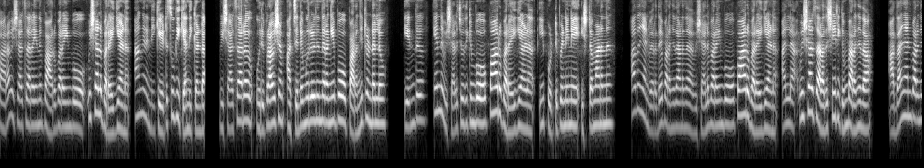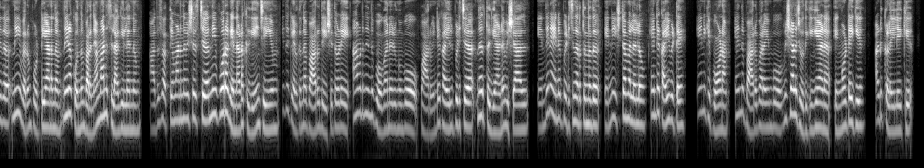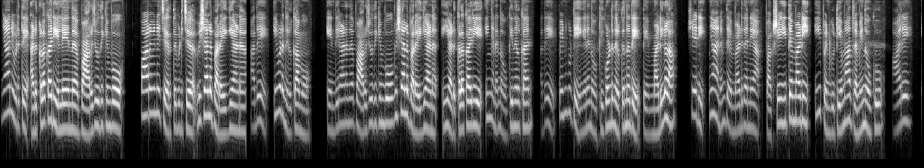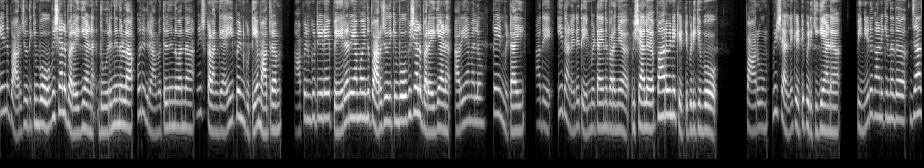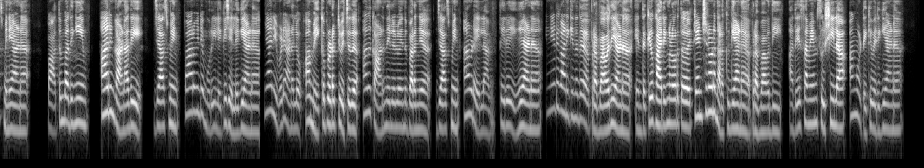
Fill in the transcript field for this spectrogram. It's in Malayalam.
പറ വിശാൽ സാറേ എന്ന് പാറു പറയുമ്പോൾ വിശാൽ പറയുകയാണ് അങ്ങനെ നീ കേട്ട് സുഖിക്കാൻ നിൽക്കണ്ട വിശാൽ സാറ് ഒരു പ്രാവശ്യം അച്ഛന്റെ മുറിയിൽ നിന്ന് ഇറങ്ങിയപ്പോൾ പറഞ്ഞിട്ടുണ്ടല്ലോ. എന്ത്? എന്ന് വിശാൽ ചോദിക്കുമ്പോൾ പാറു പറയുകയാണ് ഈ പൊട്ടിപ്പെണ്ണിനെ ഇഷ്ടമാണെന്ന്? അത് ഞാൻ വെറുതെ പറഞ്ഞതാണെന്ന് വിശാൽ പറയുമ്പോൾ പാറു പറയുകയാണ് അല്ല വിശാൽ സാർ അത് ശരിക്കും പറഞ്ഞതാ? അതാ ഞാൻ പറഞ്ഞത്. നീ വെറും പൊട്ടിയാണെന്നും നിനക്കൊന്നും പറഞ്ഞാൽ മനസ്സിലാകില്ലെന്നും. അത് സത്യമാണെന്ന് വിശ്വസിച്ച് നീ പുറകെ നടക്കുകയും ചെയ്യും. ഇത് കേൾക്കുന്ന പാറു ദേഷ്യത്തോടെ അവിടെ നിന്ന് പോകാൻ ഒരുങ്ങുമ്പോ പാറുവിന്റെ കയ്യിൽ പിടിച്ച് നിർത്തുകയാണ് വിശാൽ. എന്തിനാ എന്നെ പിടിച്ചു നിർത്തുന്നത്? എന്നെ ഇഷ്ടമല്ലല്ലോ. എന്റെ കൈ വിട്ടെ. എനിക്ക് പോണം എന്ന് പാറു പറയുമ്പോൾ വിശാൽ ചോദിക്കുകയാണ്. എങ്ങോട്ടേക്ക്? അടുക്കളയിലേക്ക്. ഞാൻ ഇവിടുത്തെ അടുക്കളക്കാരിയല്ലേ എന്ന് പാറു ചോദിക്കുമ്പോൾ പാറുവിനെ ചേർത്ത് പിടിച്ച് വിശാൽ പറയുകയാണ്. അതെ ഇവിടെ നിൽക്കാമോ? എന്തിനാണെന്ന് പാറു ചോദിക്കുമ്പോൾ വിശാല പറയുകയാണ് ഈ അടുക്കളക്കാരിയെ ഇങ്ങനെ നോക്കി നിൽക്കാൻ. അതെ പെൺകുട്ടി ഇങ്ങനെ നോക്കിക്കൊണ്ട് നിൽക്കുന്നതേ തെമ്മാടികളാ. ശരി ഞാനും തെമ്മാടി തന്നെയാ. പക്ഷേ ഈ തെമ്മാടി ഈ പെൺകുട്ടിയെ മാത്രമേ നോക്കൂ. ആരെ? എന്ന് പാറു ചോദിക്കുമ്പോൾ വിശാല പറയുകയാണ് ദൂരെ നിന്നുള്ള ഒരു ഗ്രാമത്തിൽ നിന്ന് വന്ന നിഷ്കളങ്കയായ ഈ പെൺകുട്ടിയെ മാത്രം. ആ പെൺകുട്ടിയുടെ പേരറിയാമോ? എന്ന് പാറു ചോദിക്കുമ്പോൾ വിശാല പറയുകയാണ് അറിയാമല്ലോ തേൻമിഠായി. അതെ ഇതാണ് എന്റെ തേൻമിഠായി എന്ന് പറഞ്ഞ് വിശാൽ പാറുവിനെ കെട്ടിപ്പിടിക്കുമ്പോൾ പാറുവും വിശാലിനെ കെട്ടിപ്പിടിക്കുകയാണ്. പിന്നീട് കാണിക്കുന്നത് ജാസ്മിനെയാണ്. പാത്തും പതുങ്ങിയും ആരും കാണാതെ ജാസ്മിൻ പാറുവിന്റെ മുറിയിലേക്ക് ചെല്ലുകയാണ്. ഞാൻ ഇവിടെയാണല്ലോ ആ മേക്കപ്പ് പ്രൊഡക്റ്റ് വെച്ചത്. അത് കാണുന്നില്ലല്ലോ എന്ന് പറഞ്ഞ് ജാസ്മിൻ അവിടെയെല്ലാം തിരയുകയാണ്. പിന്നീട് കാണിക്കുന്നത് പ്രഭാവതിയാണ്. എന്തൊക്കെയോ കാര്യങ്ങളോർത്ത് ടെൻഷനോടെ നടക്കുകയാണ് പ്രഭാവതി. അതേസമയം സുശീല അങ്ങോട്ടേക്ക് വരികയാണ്.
